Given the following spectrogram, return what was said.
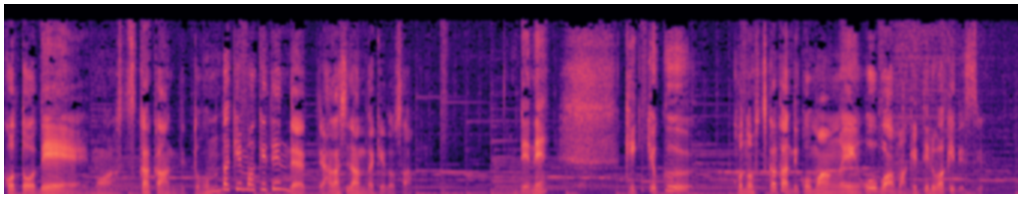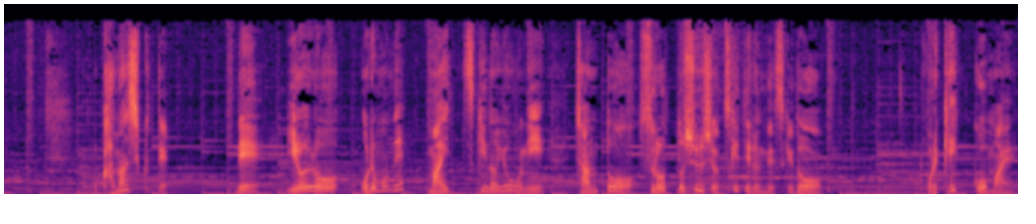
ことで、まあ2日間でどんだけ負けてんだよって話なんだけどさ。でね、結局、この2日間で5万円オーバー負けてるわけですよ。悲しくて。で、いろいろ、俺もね、毎月のように、ちゃんとスロット収支をつけてるんですけど、俺結構前、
